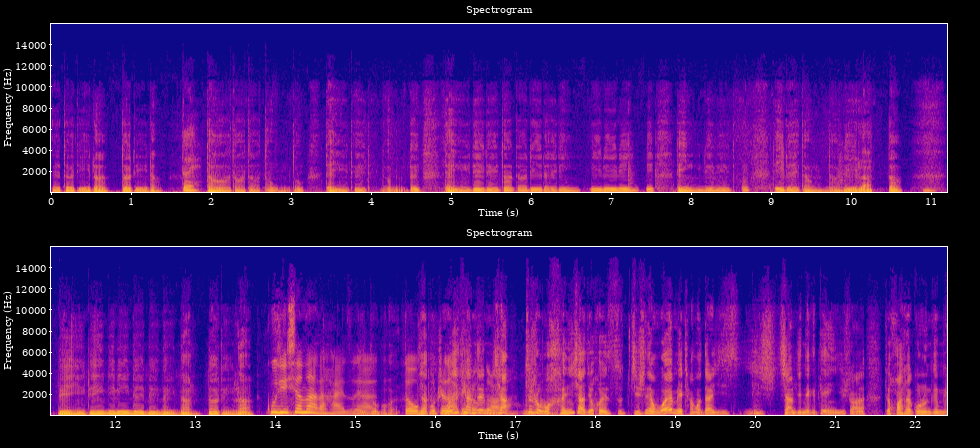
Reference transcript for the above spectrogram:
滴哒滴啦哒滴啦。对，咚咚咚咚咚，滴滴滴咚咚，滴滴滴咚咚滴滴滴滴滴滴滴滴滴滴咚滴滴咚咚滴啦咚，滴滴滴滴滴滴滴啦哒滴啦。估计现在的孩子呀哎都不会，都不知道这我一看这，你像，这是我很小就会，这几十年我也没唱过，但是一一想起那个电影，一上这华沙工人革命，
